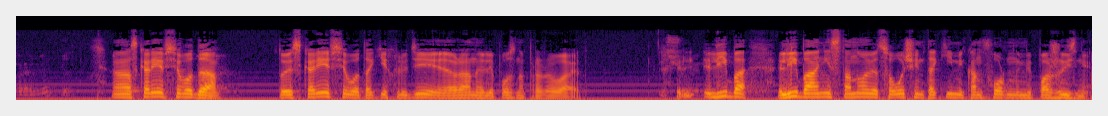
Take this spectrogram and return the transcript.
прорвет, да? А, скорее всего, да. То есть, скорее всего, таких людей рано или поздно прорывают. Либо, либо они становятся очень такими конформными по жизни.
